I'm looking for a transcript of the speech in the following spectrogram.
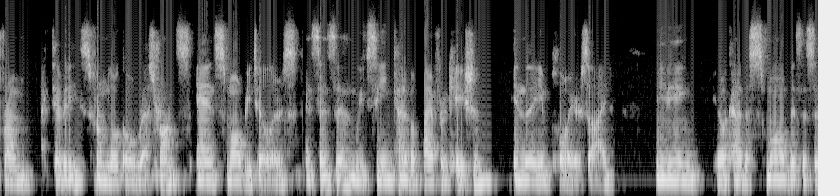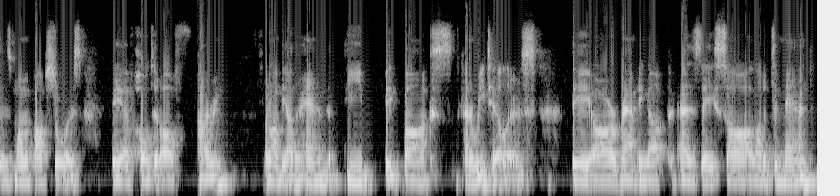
from activities from local restaurants and small retailers. And since then, we've seen kind of a bifurcation in the employer side, meaning, you know, kind of the small businesses, mom and pop stores, they have halted off hiring. But on the other hand, the big box kind of retailers, they are ramping up as they saw a lot of demand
